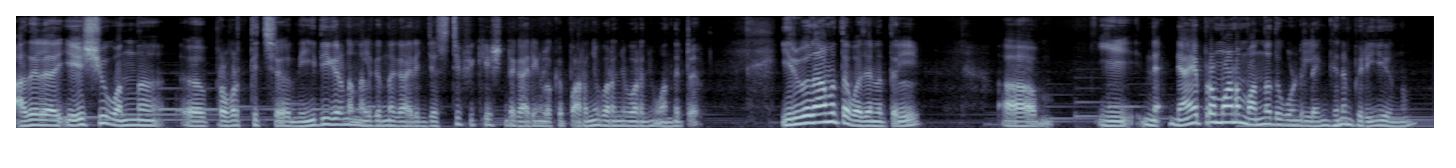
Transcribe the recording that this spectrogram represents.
അതിൽ യേശു വന്ന് പ്രവർത്തിച്ച് നീതീകരണം നൽകുന്ന കാര്യം ജസ്റ്റിഫിക്കേഷന്റെ കാര്യങ്ങളൊക്കെ പറഞ്ഞു പറഞ്ഞു പറഞ്ഞു വന്നിട്ട് ഇരുപതാമത്തെ വചനത്തിൽ ഈ ന്യായപ്രമാണം വന്നതുകൊണ്ട് ലംഘനം പെരുകിയെന്നും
